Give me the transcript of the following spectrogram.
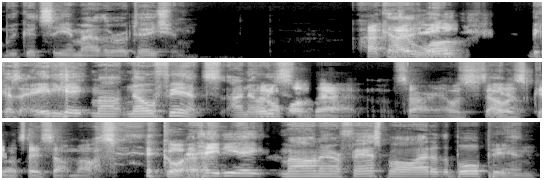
we could see him out of the rotation. Because, I, I of, 80, love, because of 88 mile, no offense. I know I don't love that. Sorry, I was I was gonna say something else. Go ahead. 88 mile an hour fastball out of the bullpen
